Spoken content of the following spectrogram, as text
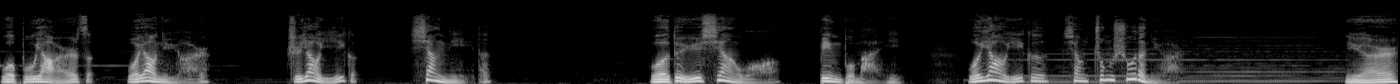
我不要儿子，我要女儿，只要一个，像你的。”我对于像我并不满意，我要一个像钟叔的女儿。女儿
